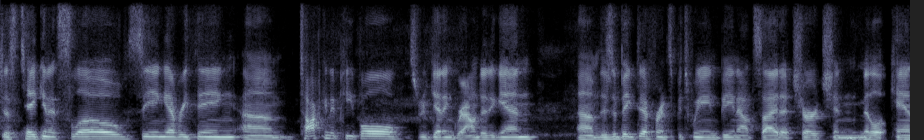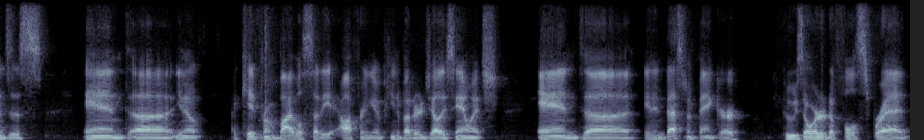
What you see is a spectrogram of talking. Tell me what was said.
just taking it slow, seeing everything, um, talking to people, sort of getting grounded again. Um, there's a big difference between being outside a church in middle of Kansas and uh, you know a kid from a Bible study offering you a peanut butter and jelly sandwich, and uh, an investment banker who's ordered a full spread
